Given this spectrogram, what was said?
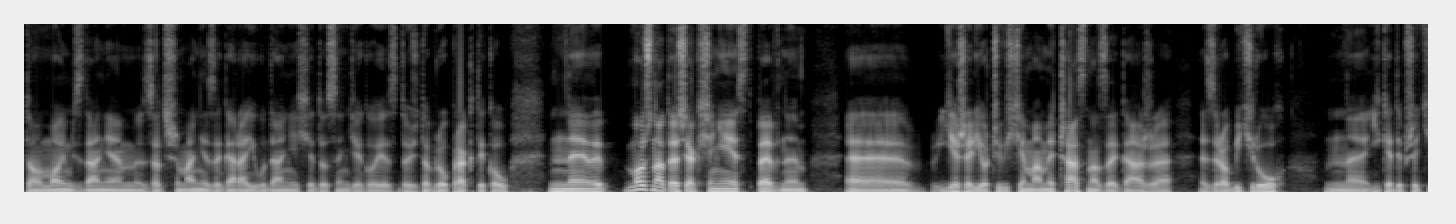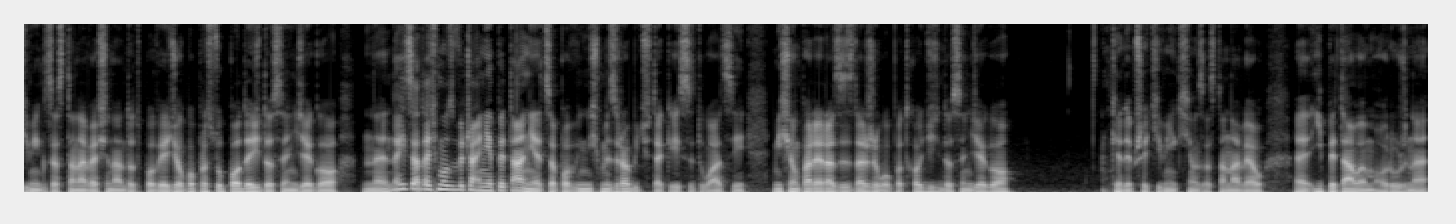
to moim zdaniem zatrzymanie zegara i udanie się do sędziego jest dość dobrą praktyką. Mm, e, można też, jak się nie jest pewnym, e, jeżeli oczywiście mamy czas na zegarze, zrobić ruch mm, i kiedy przeciwnik zastanawia się nad odpowiedzią, po prostu podejść do sędziego, mm, no i zadać mu zwyczajnie pytanie, co powinniśmy zrobić w takiej sytuacji. Mi się parę razy zdarzyło podchodzić do sędziego, kiedy przeciwnik się zastanawiał e, i pytałem o różne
